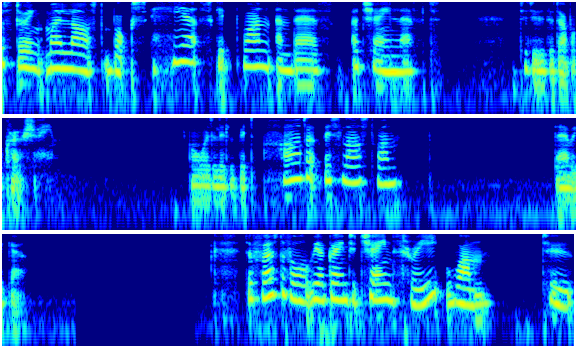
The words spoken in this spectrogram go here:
Just doing my last box here skip one and there's a chain left to do the double crochet. Always a little bit harder this last one. There we go. So first of all we are going to chain three one two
